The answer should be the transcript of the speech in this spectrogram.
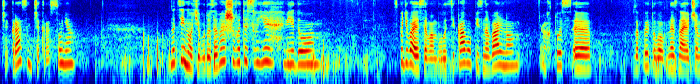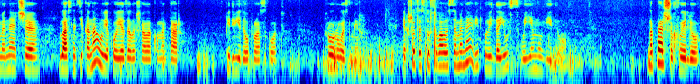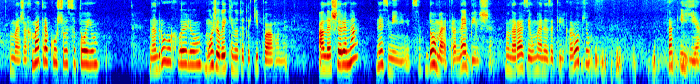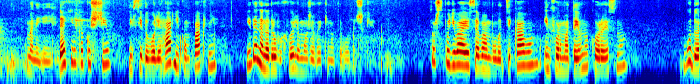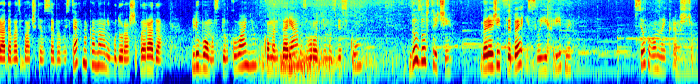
чи красень, чи красуня. На цій ноті буду завершувати своє відео. Сподіваюся, вам було цікаво, пізнавально. Хтось е, запитував, не знаю, чи мене, чи власниці каналу, в якої я залишала коментар під відео про Аскот, про розмір. Якщо це стосувалося мене, відповідь даю в своєму відео. На першу хвилю в межах метра куш висотою, на другу хвилю може викинути такі пагони. Але ширина не змінюється до метра, не більше. Ну, наразі у мене за кілька років так і є. У мене є їх декілька кущів, і всі доволі гарні, компактні. Єдине на другу хвилю може викинути вудочки. Тож, сподіваюся, вам було цікаво, інформативно, корисно. Буду рада вас бачити у себе в гостях на каналі. Буду рада любому спілкуванню, коментарям, зворотньому зв'язку. До зустрічі! Бережіть себе і своїх рідних. Всього вам найкращого.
